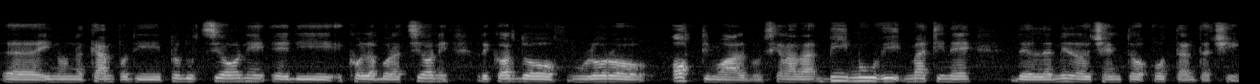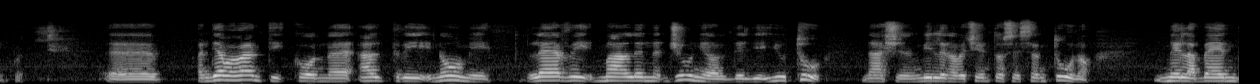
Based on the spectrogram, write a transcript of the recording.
eh, in un campo di produzioni e di collaborazioni. Ricordo un loro ottimo album, si chiamava B-Movie Matinee del 1985. Eh, andiamo avanti con altri nomi. Larry Mullen Jr. degli U2 nasce nel 1961 nella band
